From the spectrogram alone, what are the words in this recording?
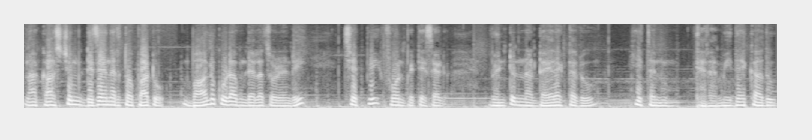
నా కాస్ట్యూమ్ డిజైనర్తో పాటు బాలు కూడా ఉండేలా చూడండి చెప్పి ఫోన్ పెట్టేశాడు. వింటున్న డైరెక్టరు ఇతను తెర మీదే కాదు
